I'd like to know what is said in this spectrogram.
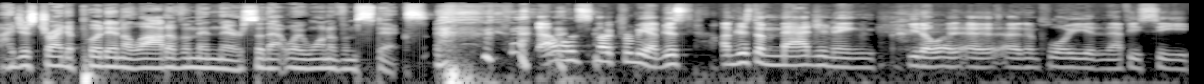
I just try to put in a lot of them in there so that way one of them sticks. that one stuck for me. I'm just I'm just imagining, you know, a, a, an employee at an FEC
